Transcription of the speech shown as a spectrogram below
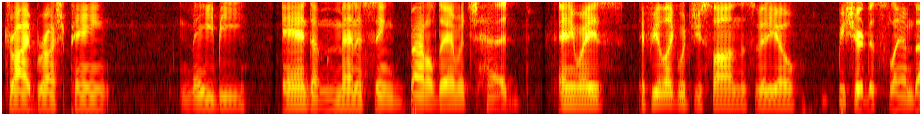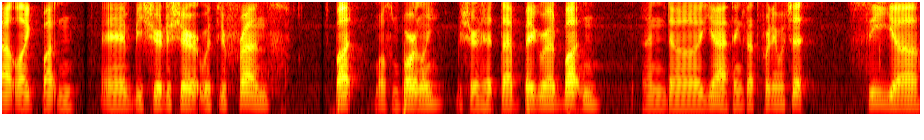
dry brush paint, maybe, and a menacing battle damage head. Anyways, if you like what you saw in this video, be sure to slam that like button and be sure to share it with your friends. But most importantly, be sure to hit that big red button. And uh, yeah, I think that's pretty much it. See ya.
